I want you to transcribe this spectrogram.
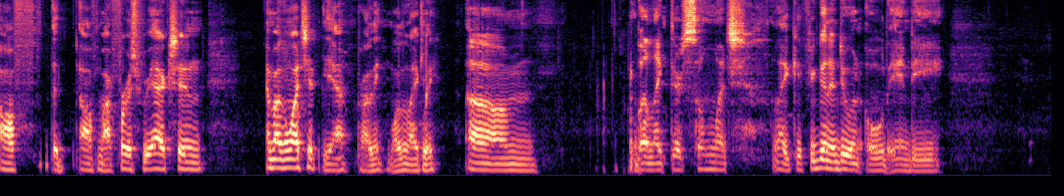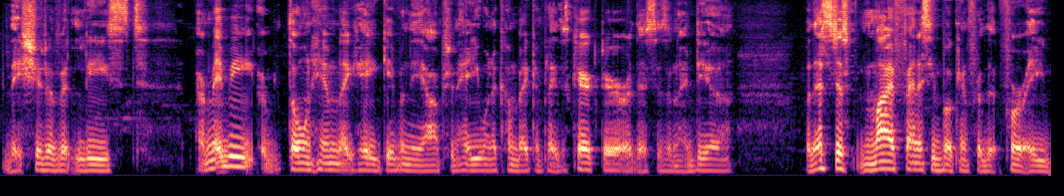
off the off my first reaction. Am I gonna watch it? Yeah, probably more than likely. Um, but like, there's so much. Like, if you're gonna do an old indie, they should have at least, or maybe thrown him like, hey, given the option, hey, you want to come back and play this character, or this is an idea. But that's just my fantasy booking for the for a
